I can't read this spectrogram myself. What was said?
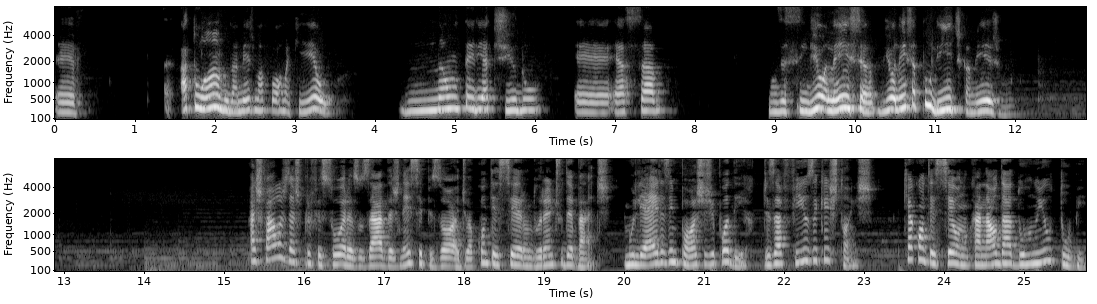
é, atuando da mesma forma que eu, não teria tido é, essa, vamos dizer assim, violência, violência política mesmo. As falas das professoras usadas nesse episódio aconteceram durante o debate Mulheres em Postos de Poder, Desafios e Questões, que aconteceu no canal da ADUR no YouTube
